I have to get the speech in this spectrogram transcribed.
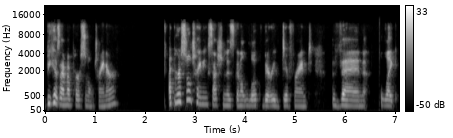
because I'm a personal trainer, a personal training session is going to look very different than like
